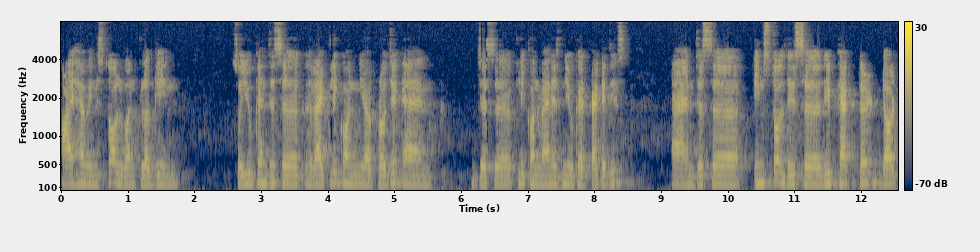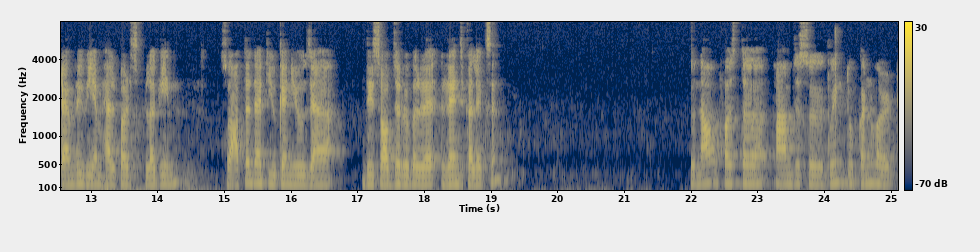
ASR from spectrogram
I have installed one plugin. So you can just uh, right click on your project and just uh, click on manage NuGet packages. And just uh, install this uh, refactor.mvvm helpers plugin. So after that you can use uh, this observable range collection. So now first uh, I'm just going to convert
